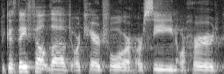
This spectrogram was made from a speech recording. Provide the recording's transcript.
Because they felt loved or cared for or seen or heard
